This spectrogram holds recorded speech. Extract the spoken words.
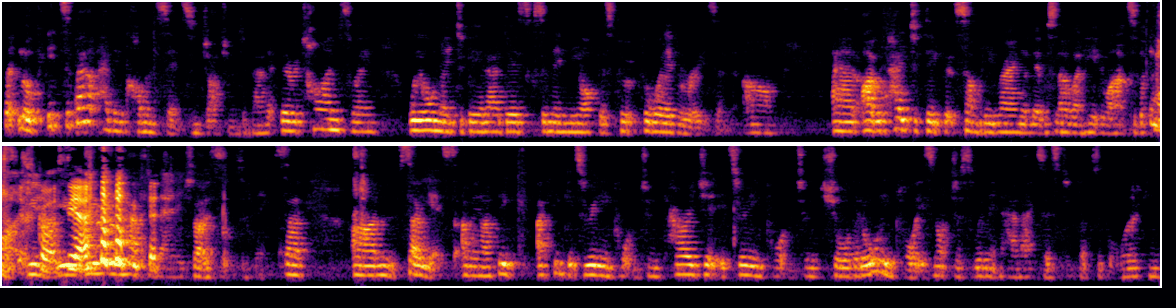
But look, it's about having common sense and judgment about it. There are times when we all need to be at our desks and in the office for, for whatever reason. Um, and I would hate to think that somebody rang and there was no one here to answer the phone. of you course, know, you, yeah. you really have to manage those sorts of things. So, um, so yes, I mean, I think I think it's really important to encourage it. It's really important to ensure that all employees, not just women, have access to flexible working.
